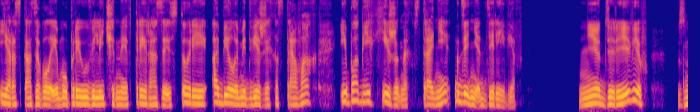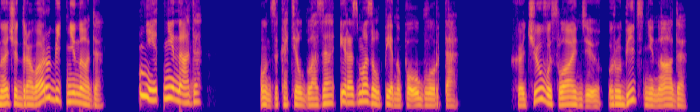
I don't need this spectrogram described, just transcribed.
Я рассказывала ему преувеличенные в три раза истории о беломедвежьих островах и бабьих хижинах в стране, где нет деревьев. «Нет деревьев? Значит, дрова рубить не надо?» «Нет, не надо». Он закатил глаза и размазал пену по углу рта. «Хочу в Исландию, рубить не надо».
